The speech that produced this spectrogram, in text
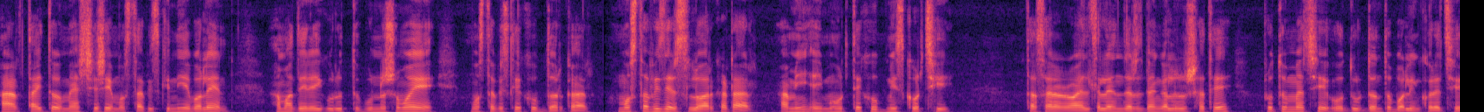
আর তাই তো ম্যাচ শেষে মোস্তাফিজকে নিয়ে বলেন, আমাদের এই গুরুত্বপূর্ণ সময়ে মোস্তাফিজকে খুব দরকার। মোস্তাফিজের স্লোয়ার কাটার আমি এই মুহূর্তে খুব মিস করছি। তাছাড়া রয়্যাল চ্যালেঞ্জার্স বেঙ্গালুরুর সাথে প্রথম ম্যাচে ও দুর্দান্ত বোলিং করেছে।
